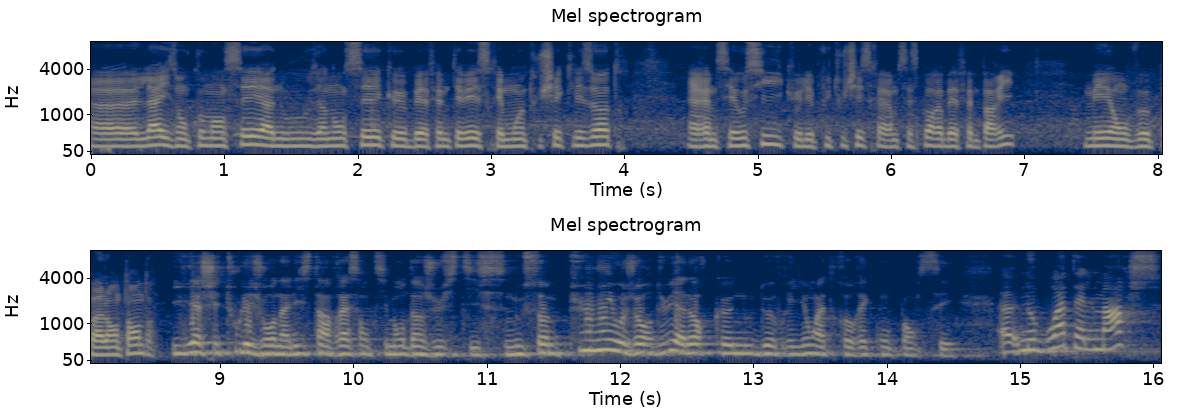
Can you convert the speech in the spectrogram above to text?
Euh, là, ils ont commencé à nous annoncer que BFM TV serait moins touché que les autres, RMC aussi, que les plus touchés seraient RMC Sport et BFM Paris, mais on ne veut pas l'entendre. Il y a chez tous les journalistes un vrai sentiment d'injustice. Nous sommes punis aujourd'hui alors que nous devrions être récompensés. Euh, nos boîtes, elles marchent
